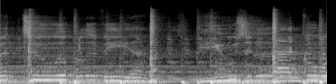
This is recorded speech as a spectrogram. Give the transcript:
into oblivion. Use it like a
